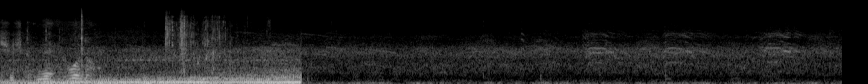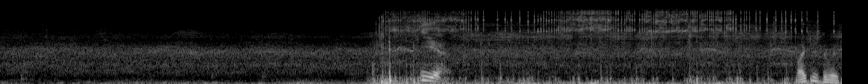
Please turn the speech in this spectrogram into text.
Давай, щучка, де воду. Є. Бачиш, дивись?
